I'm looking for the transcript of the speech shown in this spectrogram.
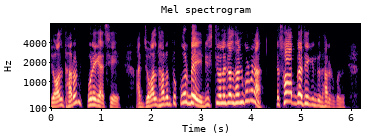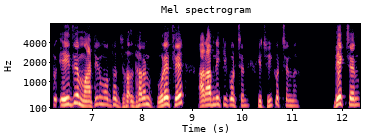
জল ধারণ করে গেছে। আর জল ধারণ তো করবেই, বৃষ্টি হলে জল ধারণ করবে না? সব গাছে কিন্তু ধারণ করবে। তো এই যে মাটির মধ্যে জল ধারণ করেছে, আর আপনি কি করছেন? কিছুই করছেন না। দেখছেন,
